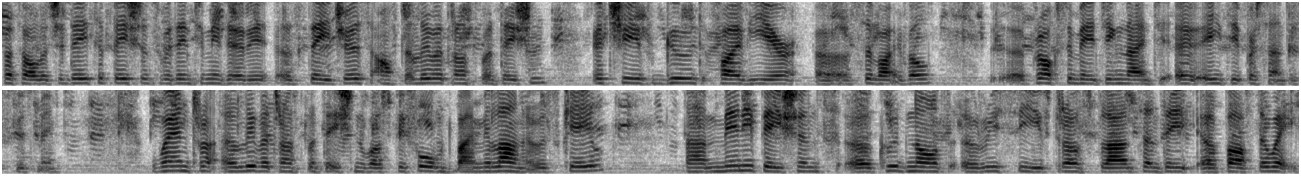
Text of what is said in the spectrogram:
pathology data, patients with intermediate uh, stages after liver transplantation achieve good five-year uh, survival, approximating 80%, uh, excuse me. When liver transplantation was performed by Milano scale, many patients could not receive transplants and they passed away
